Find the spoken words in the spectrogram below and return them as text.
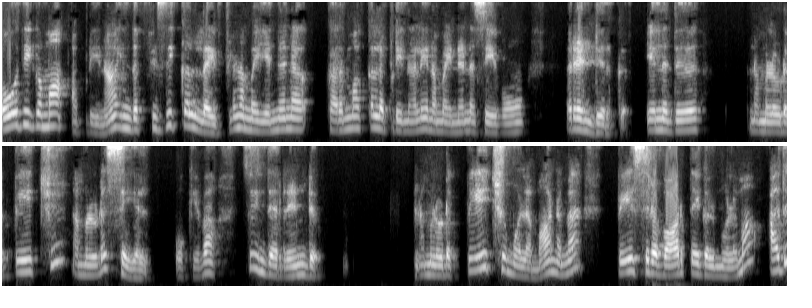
பௌதிகமா அப்படின்னா இந்த பிசிக்கல் லைஃப்ல நம்ம என்னென்ன கர்மாக்கள் அப்படின்னாலே நம்ம என்னென்ன செய்வோம்? ரெண்டு இருக்கு. என்னது? நம்மளோட பேச்சு நம்மளோட செயல். ஓகேவா சோ இந்த ரெண்டு. நம்மளோட பேச்சு மூலமா நம்ம பேசுற வார்த்தைகள் மூலமா அது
